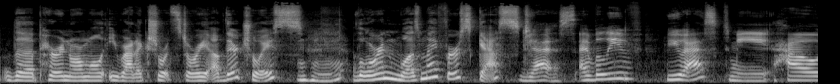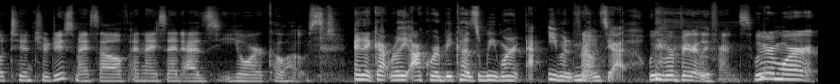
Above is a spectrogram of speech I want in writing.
the paranormal erotic short story of their choice. Mm-hmm. Lauren was my first guest. Yes, I believe you asked me how to introduce myself, and I said as your co-host. And it got really awkward because we weren't even friends yet. We were barely friends. We were more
